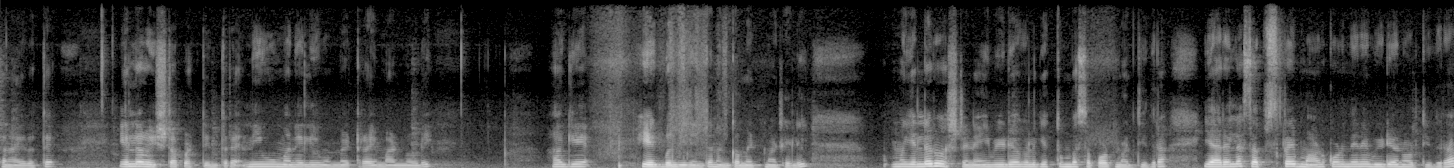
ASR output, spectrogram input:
ಚೆನ್ನಾಗಿರುತ್ತೆ. ಎಲ್ಲರೂ ಇಷ್ಟಪಟ್ಟು ತಿಂತಾರೆ. ನೀವು ಮನೇಲಿ ಒಮ್ಮೆ ಟ್ರೈ ಮಾಡಿ ನೋಡಿ. ಹಾಗೆ ಹೇಗೆ ಬಂದಿದೆ ಅಂತ ನಂಗೆ ಕಮೆಂಟ್ ಮಾಡಿ ಹೇಳಿ. ಎಲ್ಲರೂ ಅಷ್ಟೇ ಈ ವಿಡಿಯೋಗಳಿಗೆ ತುಂಬ ಸಪೋರ್ಟ್ ಮಾಡ್ತಿದ್ದೀರಾ? ಯಾರೆಲ್ಲ ಸಬ್ಸ್ಕ್ರೈಬ್ ಮಾಡ್ಕೊಂಡೇ ವಿಡಿಯೋ ನೋಡ್ತಿದ್ದೀರಾ,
